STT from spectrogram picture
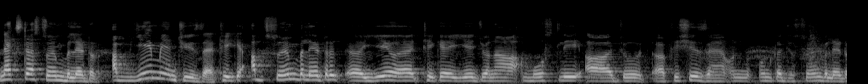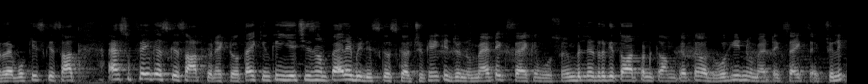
नेक्स्ट है स्विम ब्लेडर अब ये मेन चीज़ है, ठीक है? अब स्विम ब्लेडर ये है, ठीक है? ये जो ना मोस्टली जो फिशेज़ हैं, उन, उनका जो स्विम ब्लेडर है, वो किसके साथ? एसोफेगस के साथ कनेक्ट होता है, क्योंकि ये चीज़ हम पहले भी डिस्कस कर चुके हैं कि जो नोमेटिक सैक है वो स्विम ब्लेडर के तौर पर काम करते हैं और वही नोमेटिक सैक्स एक्चुअली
